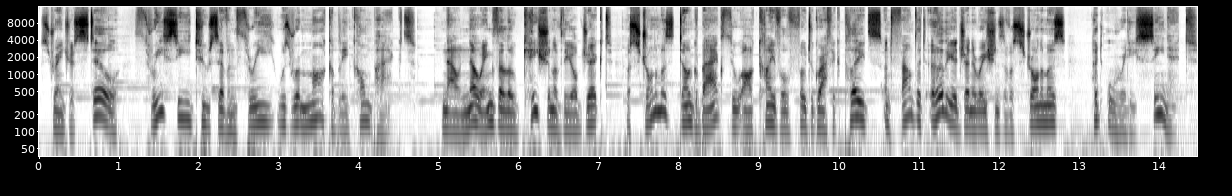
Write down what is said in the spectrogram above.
Stranger still, 3C273 was remarkably compact. Now knowing the location of the object, astronomers dug back through archival photographic plates and found that earlier generations of astronomers had already seen it,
